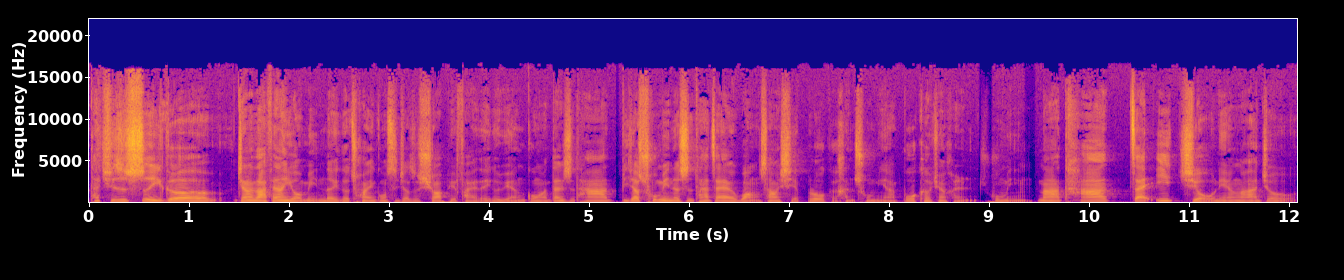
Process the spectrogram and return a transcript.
他其实是一个加拿大非常有名的一个创业公司叫做 Shopify 的一个员工啊。但是他比较出名的是他在网上写 blog 很出名啊，博客圈很出名。那他在一九年啊，就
